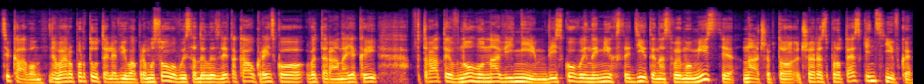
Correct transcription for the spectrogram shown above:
Цікаво, в аеропорту Тель-Авіва примусово висадили з літака українського ветерана, який втратив ногу на війні. Військовий не міг сидіти на своєму місці, начебто, через протез кінцівки.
